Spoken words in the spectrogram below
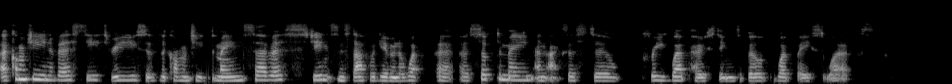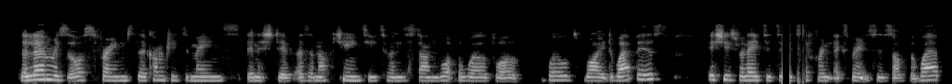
At Coventry University, through use of the Coventry Domain Service, students and staff are given a, web, a, a subdomain and access to free web hosting to build web-based works. The Learn resource frames the Coventry Domains initiative as an opportunity to understand what the World, World Wide Web is, issues related to different experiences of the web,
